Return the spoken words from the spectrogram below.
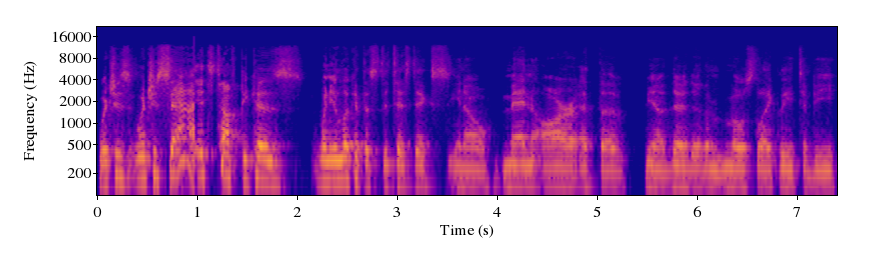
which is which is sad. It's tough because when you look at the statistics, you know, men are at the, you know, they're they're the most likely to be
